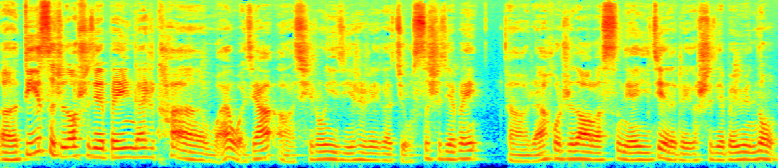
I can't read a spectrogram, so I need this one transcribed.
呃，第一次知道世界杯应该是看《我爱我家》啊，其中一集是这个九四世界杯啊，然后知道了四年一届的这个世界杯运动，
